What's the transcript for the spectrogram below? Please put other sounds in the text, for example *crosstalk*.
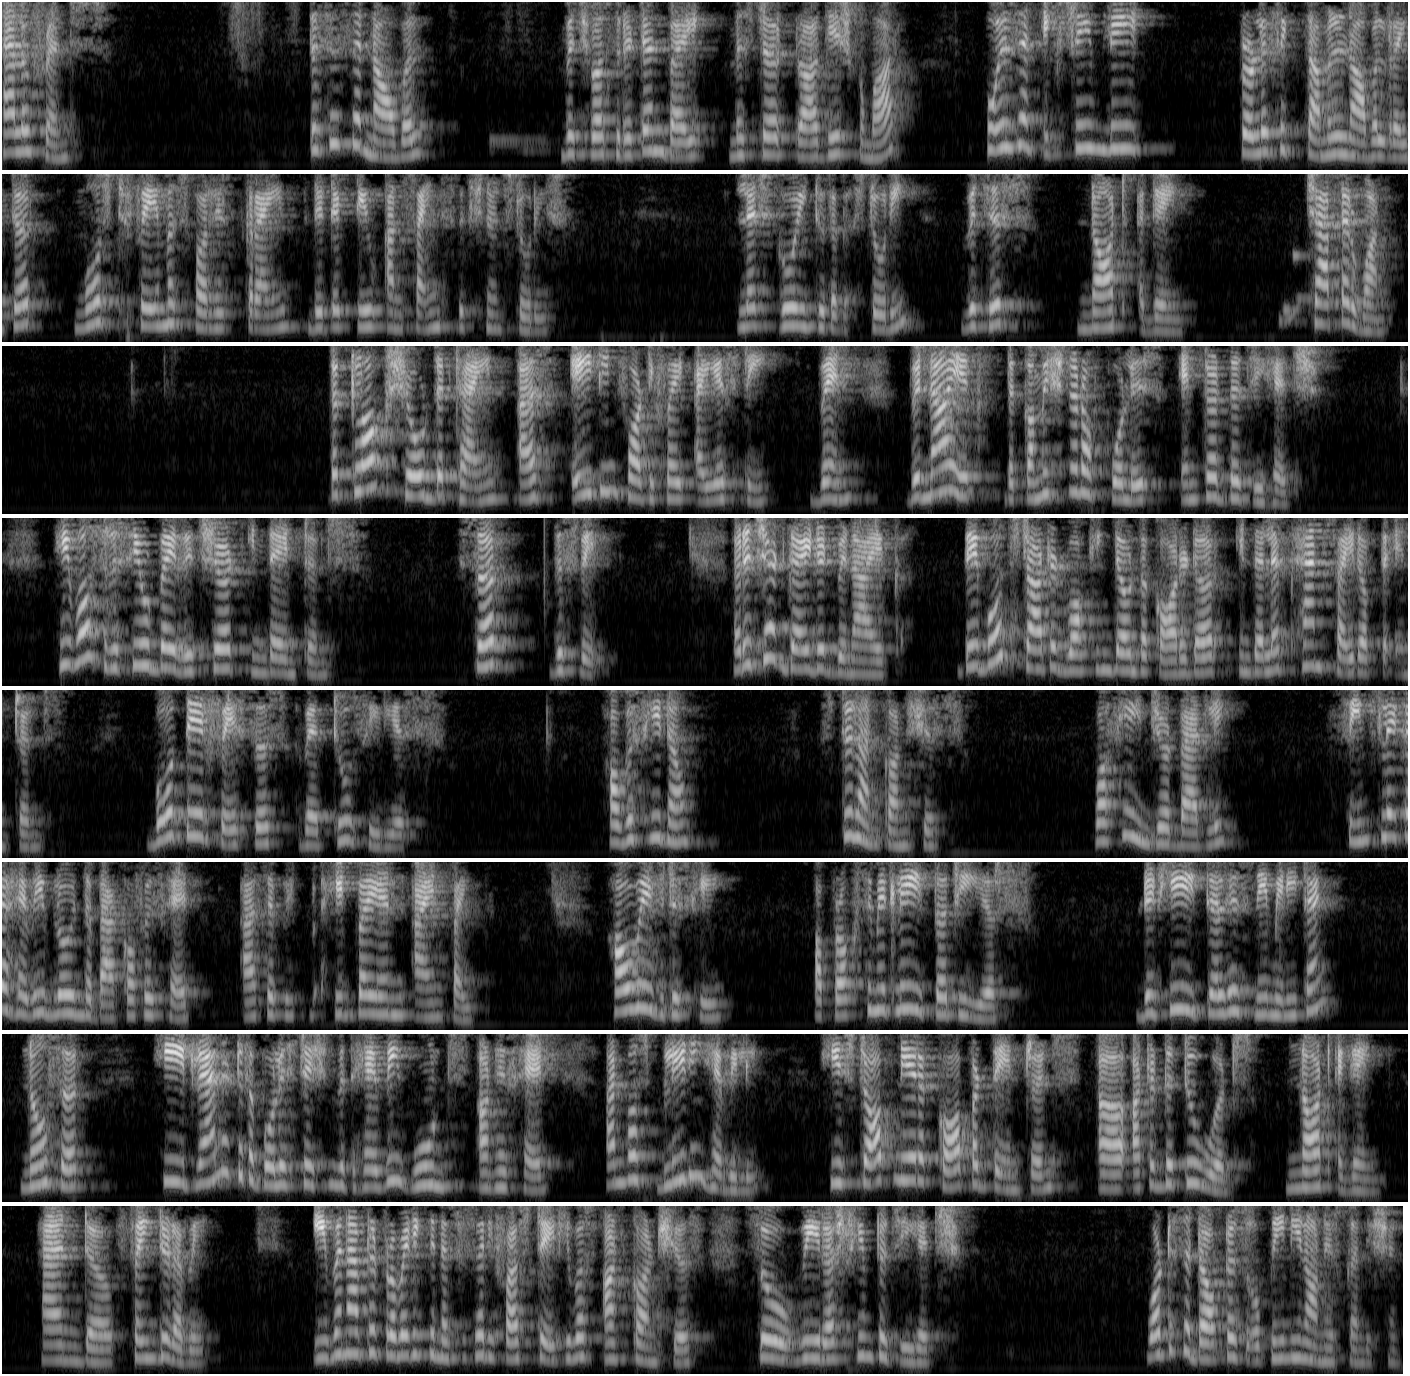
Hello, friends. This is the novel which was written by Mr. Rajesh Kumar, who is an extremely prolific Tamil novel writer, most famous for his crime, detective, and science fiction stories. Let's go into the story, which is Not Again. Chapter 1 The clock showed the time as 1845 IST when Vinayak, the Commissioner of Police, entered the GH. He was received by Richard in the entrance. Sir, this way. Richard guided Vinayak. They both started walking down the corridor in the left hand side of the entrance. Both their faces were too serious. How is he now? Still unconscious. Was he injured badly? Seems like a heavy blow in the back of his head, as if hit by an iron pipe. How aged is he? Approximately 30 years. Did he tell his name any time? No, sir. He ran into the police station with heavy wounds on his head and was bleeding heavily. He stopped near a cop at the entrance, uh, uttered the two words, not again, and uh, fainted away. Even after providing the necessary first aid, he was unconscious, so we rushed him to GH. What is the doctor's opinion on his condition?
